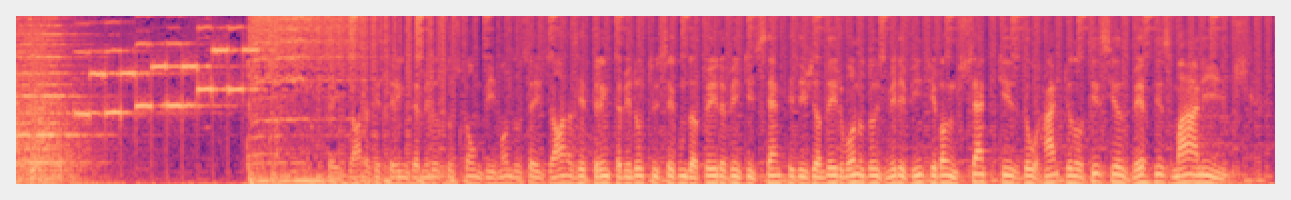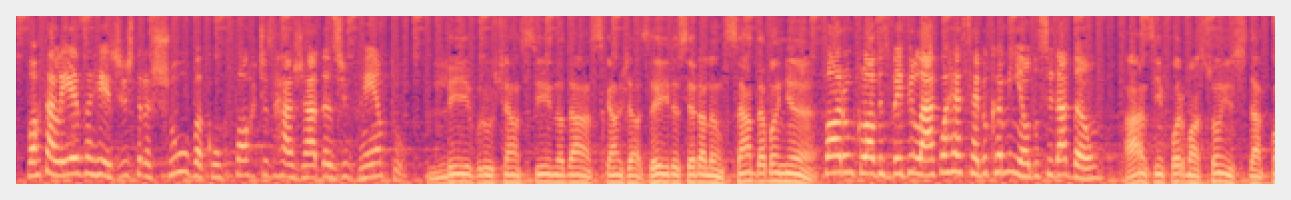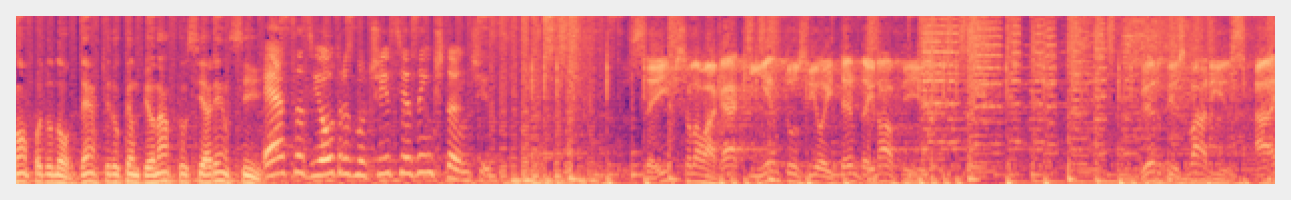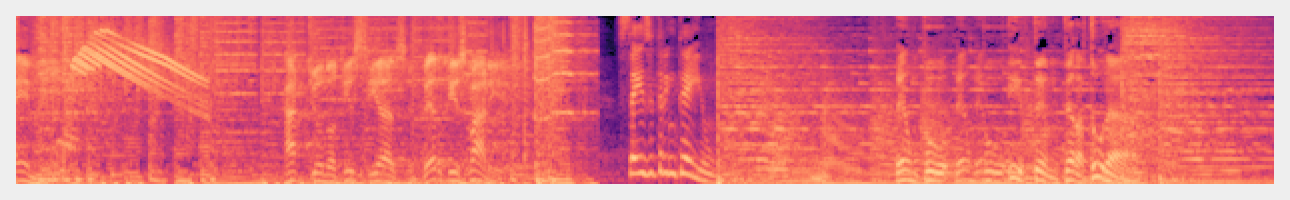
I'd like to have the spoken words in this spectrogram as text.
6 horas e 30 minutos, confirmando 6 horas e 30 minutos, segunda-feira, 27 de janeiro, ano 2020, manchetes do Rádio Notícias Verdes Mares. Fortaleza registra chuva com fortes rajadas de vento. Livro Chacina das Cajazeiras será lançado amanhã. Fórum Clóvis Bevilacqua recebe o caminhão do cidadão. As informações da Copa do Nordeste do Campeonato Cearense. Essas e outras notícias em instantes. CYH 589. Verdes Mares AM. Rádio Notícias Verdes Mares. 6 e 31 Tempo, tempo e temperatura.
